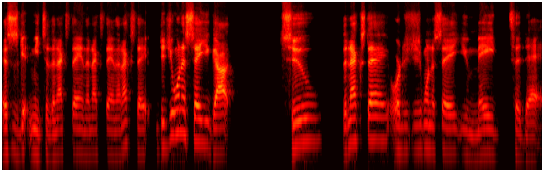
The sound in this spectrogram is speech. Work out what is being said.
this is getting me to the next day and the next day and the next day did you want to say you got to the next day or did you want to say you made today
